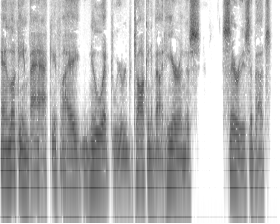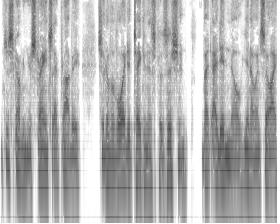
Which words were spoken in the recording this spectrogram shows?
And looking back, if I knew what we were talking about here in this series about discovering your strengths, I probably should have avoided taking this position, but I didn't know, you know, and so I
